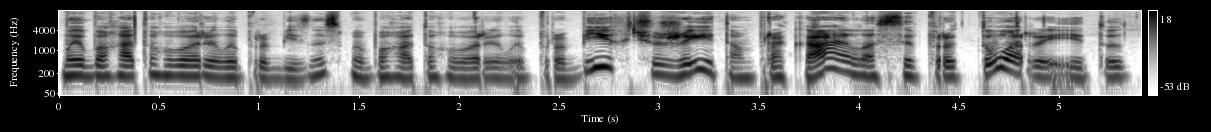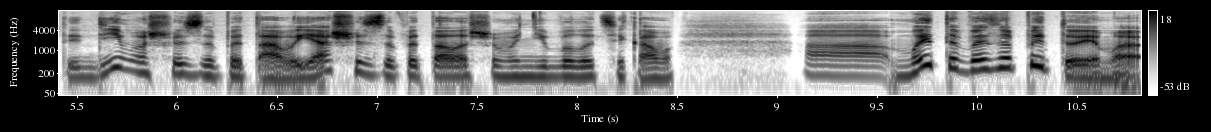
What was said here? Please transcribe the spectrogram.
ми багато говорили про бізнес, ми багато говорили про біг, чужий, там про Кайласи, про Тори, і тут і Діма щось запитав, і я щось запитала, що мені було цікаво. Ми тебе запитуємо,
